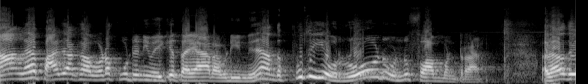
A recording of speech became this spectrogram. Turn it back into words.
நாங்க பாஜகவோட கூட்டணி வைக்க தயார் அப்படின்னு அந்த புதிய ரோடு ஒன்று ஃபார்ம் பண்றாங்க. அதாவது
